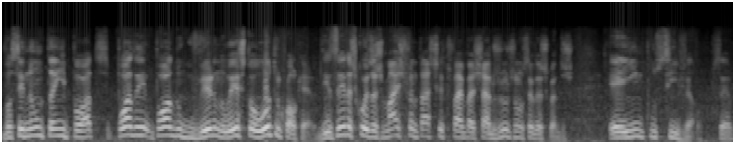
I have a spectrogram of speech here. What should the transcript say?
você não tem hipótese. Pode, pode o governo, este ou outro qualquer, dizer as coisas mais fantásticas que vai baixar os juros, não sei das quantas. É impossível, percebe?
